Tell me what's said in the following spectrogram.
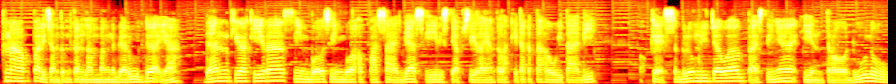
kenapa dicantumkan lambang Garuda ya? Dan kira-kira simbol-simbol apa saja sih di setiap sila yang telah kita ketahui tadi? Oke, sebelum dijawab, pastinya intro dulu.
